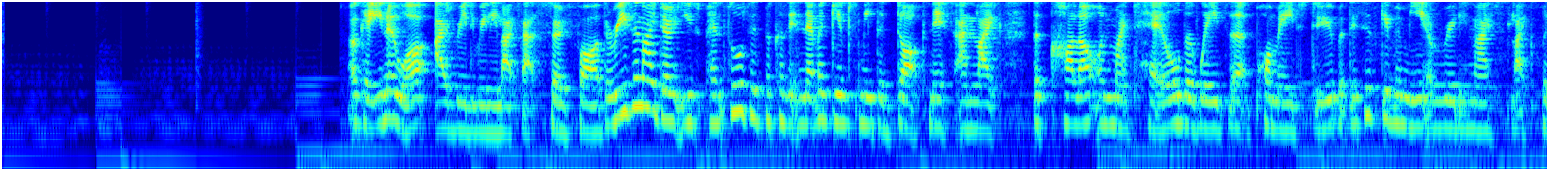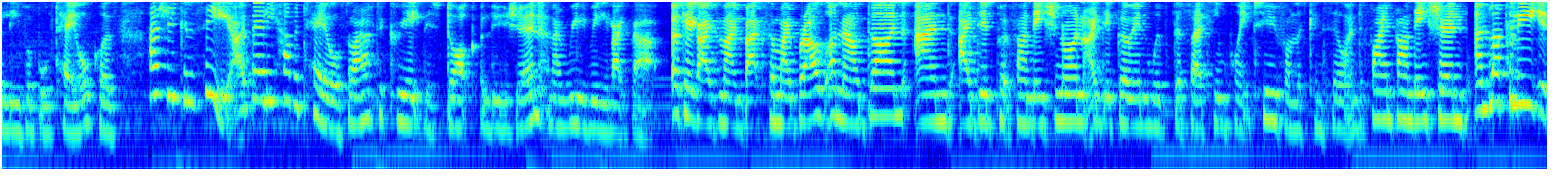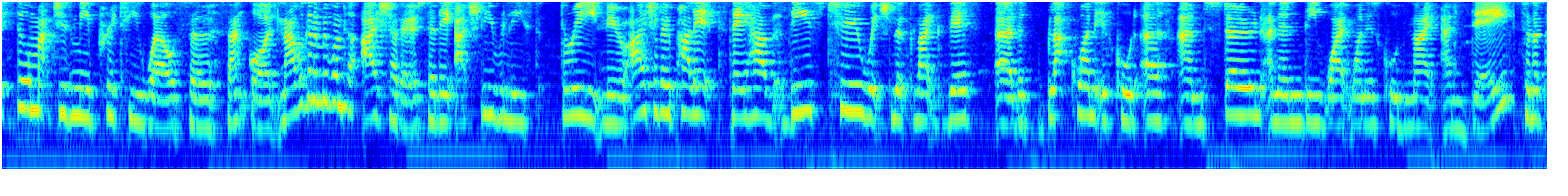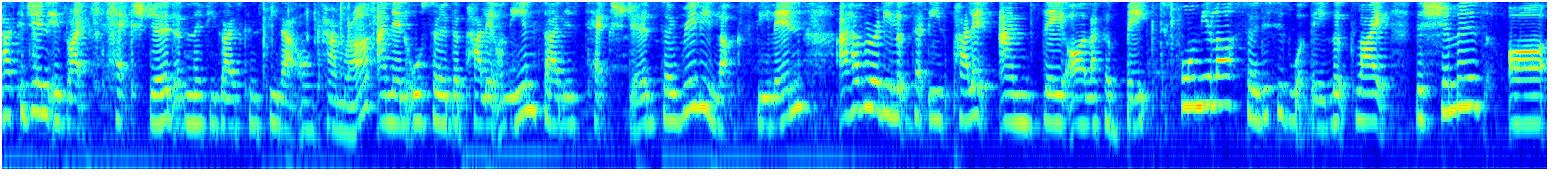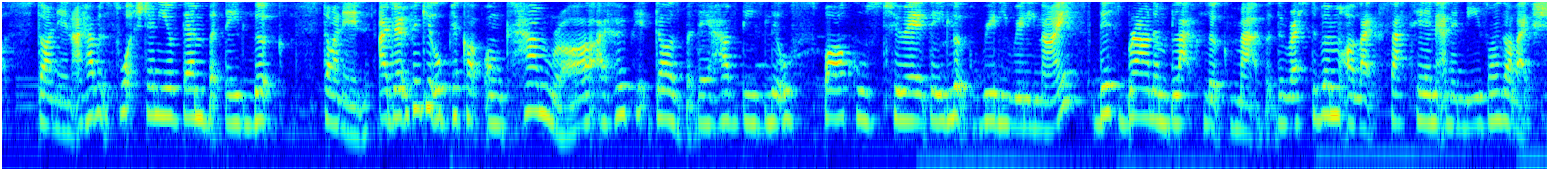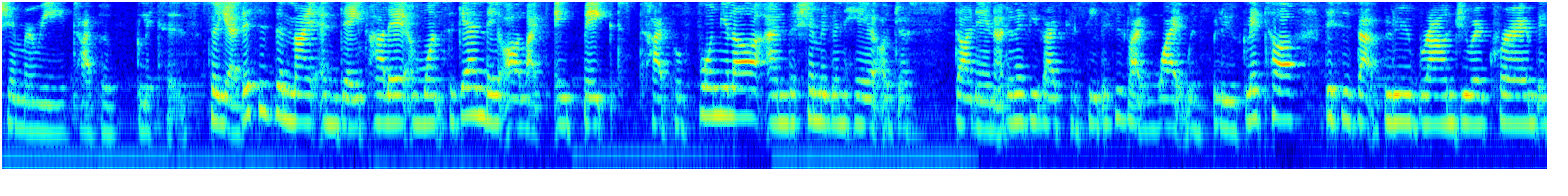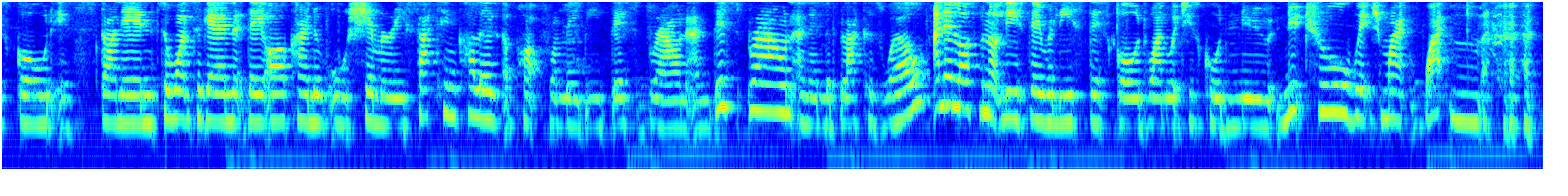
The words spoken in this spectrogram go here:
Okay, you know what? I really, really like that so far. The reason I don't use pencils is because it never gives me the darkness and like the color on my tail the way that pomades do. But this is giving me a really nice, like believable tail because as you can see, I barely have a tail. So I have to create this dark illusion and I really, really like that. Okay guys, and I'm back. So my brows are now done and I did put foundation on. I did go in with the 13.2 from the Conceal and Define foundation. And luckily it still matches me pretty well. So thank God. Now we're to move on to eyeshadow. So they actually released three new eyeshadow palettes. They have these two which look like this. Uh, the black one is called Earth and Stone and then the white one is called Night and Day. So the packaging is like textured. I don't know if you guys can see that on camera. And then also the palette on the inside is textured. So really luxe feeling. I have already looked at these palettes and they are like a baked formula. So this is what they look like. The shimmers are stunning. I haven't swatched any of them, but they look stunning. I don't think it will pick up on camera. I hope it does, but they have these little sparkles to it. They look really, really nice. This brown and black look matte, but the rest of them are like satin, and then these ones are like shimmery type of glitters. So yeah, this is the night and day palette, and once again, they are like a baked type of formula, and the shimmers in here are just stunning. I don't know if you guys can see, this is like white with blue glitter. This is that blue brown duochrome. This gold is stunning. So once again, they are kind of all shimmery satin colors apart from maybe this brown and this brown and then the black as well. And then last but not least, they released this gold one, which is called New Neutral, which might, what?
